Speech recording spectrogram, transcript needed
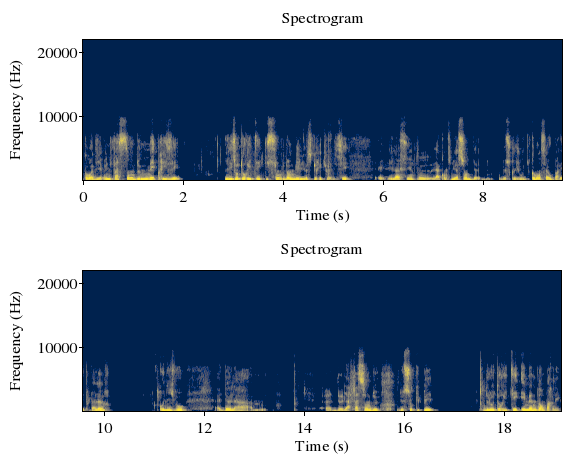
comment dire, une façon de mépriser les autorités qui sont dans le milieu spirituel. C'est, et là, c'est la continuation de, ce que je vous commençais à vous parler tout à l'heure. Au niveau de la, de la façon de, s'occuper de l'autorité et même d'en parler.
